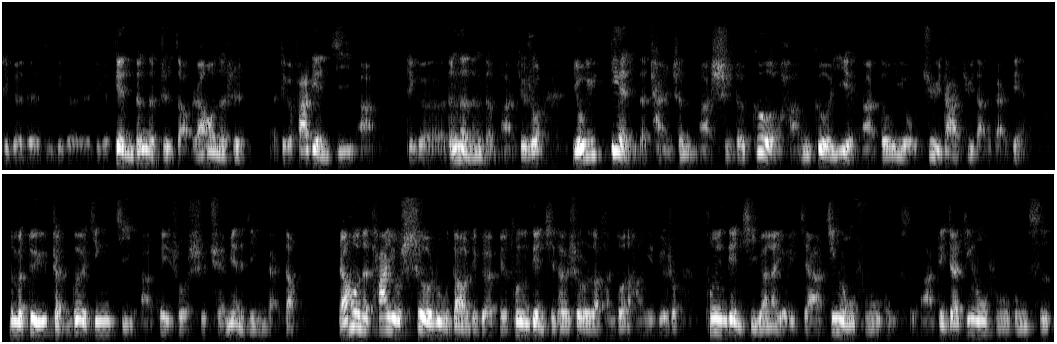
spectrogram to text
这个的这个这个电灯的制造，然后呢是这个发电机啊，这个等等等等啊，就是说由于电的产生啊，使得各行各业啊都有巨大巨大的改变。那么对于整个经济啊，可以说是全面的进行改造。然后呢，它又摄入到这个，比如通用电气，它又摄入到很多的行业，比如说。通用电气原来有一家金融服务公司啊，这家金融服务公司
